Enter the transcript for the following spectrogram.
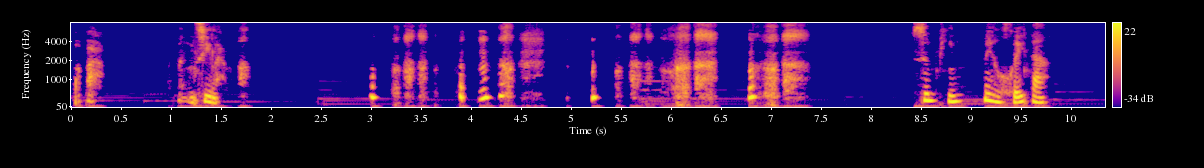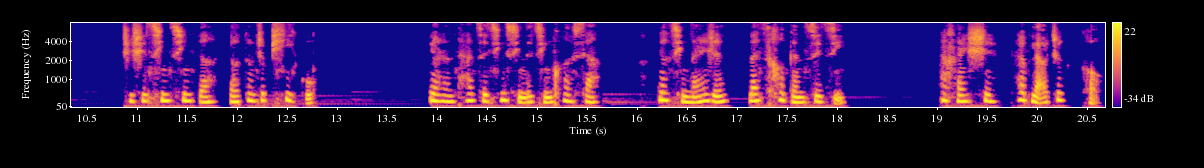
宝贝儿，我能进来了吗？孙平没有回答，只是轻轻的摇动着屁股，要让他在清醒的情况下要请男人来操干自己，他还是开不了这个口。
